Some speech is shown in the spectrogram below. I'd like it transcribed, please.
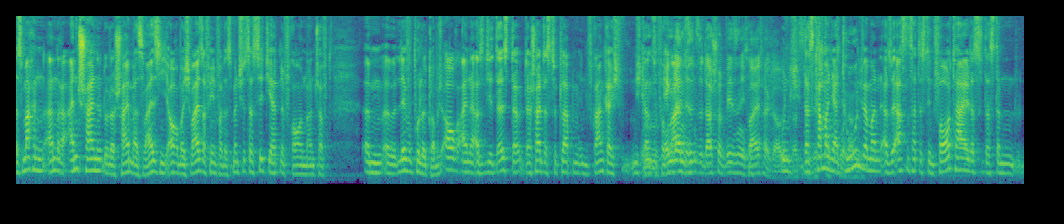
Das machen andere anscheinend oder scheinbar, das weiß ich nicht auch, aber ich weiß auf jeden Fall, dass Manchester City hat eine Frauenmannschaft. Ähm, äh, Liverpool hat, glaube ich, auch eine. Also die, das, da, da scheint das zu klappen. In Frankreich nicht ganz so In verbreitet. England sind sie da schon wesentlich weiter, glaube ich. Und das kann man ja tun, wenn man, also erstens hat es den Vorteil, dass das dann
